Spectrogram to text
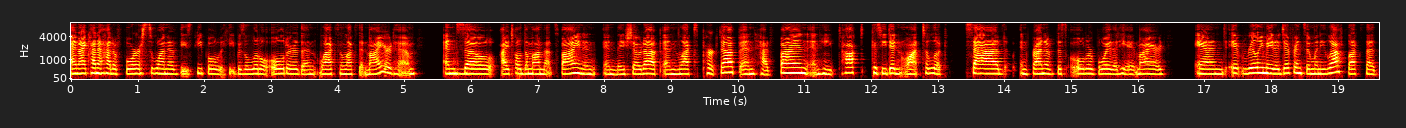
And I kind of had to force one of these people. He was a little older than Lex, and Lex admired him. And mm-hmm. so I told the mom that's fine. And, and they showed up, and Lex perked up and had fun. And he talked because he didn't want to look sad in front of this older boy that he admired. And it really made a difference. And when he left, Lex said,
